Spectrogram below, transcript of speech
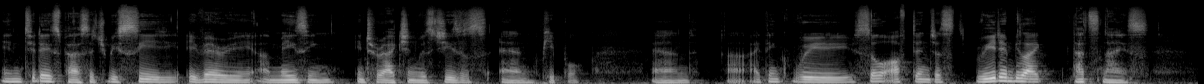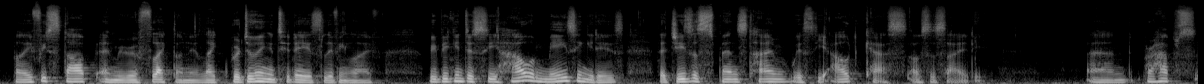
In today's passage, we see a very amazing interaction with Jesus and people. And uh, I think we so often just read and be like, that's nice. But if we stop and we reflect on it, like we're doing in today's living life, we begin to see how amazing it is that Jesus spends time with the outcasts of society. And perhaps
